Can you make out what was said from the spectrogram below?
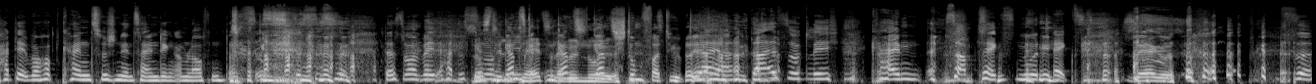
hat ja überhaupt keinen zwischen den Zeilen Ding am Laufen. Das, ist, das, ist, das war, hattest du Das noch nie. ganz- ein ganz, ganz stumpfer Typ. Ja, ja, da ist wirklich kein Subtext, nur Text. Sehr gut.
